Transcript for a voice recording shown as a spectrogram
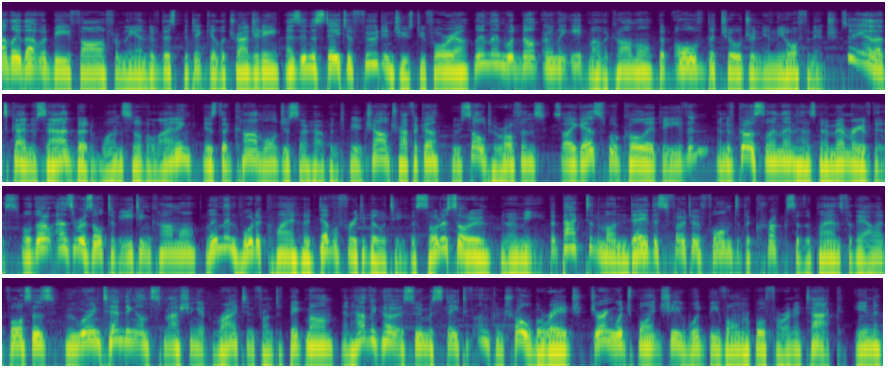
sadly, that would be far from the end of this particular tragedy, as in a state of food-induced euphoria, Linlin would not only eat Mother Carmel, but all of the children in the orphanage. So yeah, that's kind of sad, but one silver lining is that Carmel just so happened to be a child trafficker who sold her orphans, so I guess we'll call it even? And of course, Linlin has no memory of this, although as a result of eating Carmel, Linlin would acquire her devil fruit ability, the Soru Soru no Mi. But back to the modern day, this photo formed the crux of the plans for the Allied forces, who were intending on smashing it right in front of Big Mom and having her assume a state of uncontrollable rage, during which point she would be vulnerable for an attack, in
